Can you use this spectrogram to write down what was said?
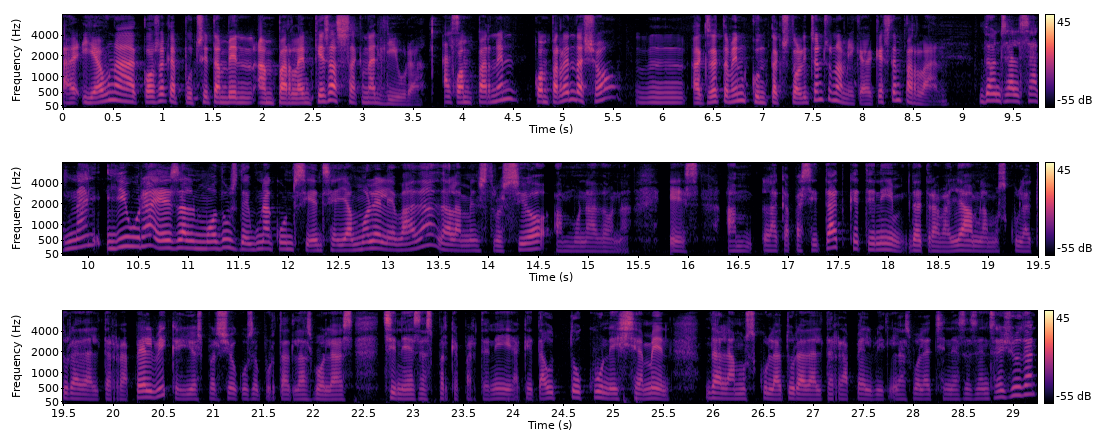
Eh, Hi ha una cosa que potser també en, parlem, que és el sagnat lliure. El Quan parlem, quan parlem d'això, mm, exactament, contextualitza'ns una mica, de què estem parlant? Doncs el sagnant lliure és el modus d'una consciència ja molt elevada de la menstruació amb una dona. És amb la capacitat que tenim de treballar amb la musculatura del terrapèlvic, que jo és per això que us he portat les boles xineses, perquè per tenir aquest autoconeixement de la musculatura del terrapèlvic, les boles xineses ens ajuden,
